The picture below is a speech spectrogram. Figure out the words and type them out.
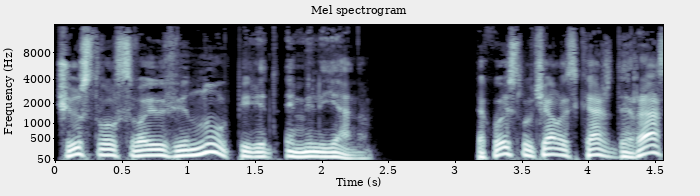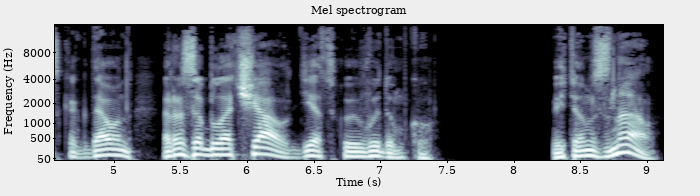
чувствовал свою вину перед Эмильяном. Такое случалось каждый раз, когда он разоблачал детскую выдумку. Ведь он знал,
